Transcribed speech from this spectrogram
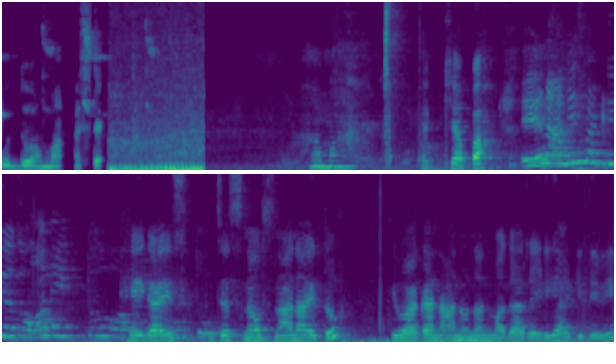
ಮುದ್ದು ಅಮ್ಮ ಅಷ್ಟೇ. ಅಮ್ಮ ತಗ್ಯಪ್ಪ. ಏ ನಾನೇನ್ ಮಾಡ್ಲಿ? ಅದು ಆನ್ ಇತ್ತು. ಹೇ ಗಾಯ್ಸ್ ಜಸ್ಟ್ ನಾವು ಸ್ನಾನ ಆಯಿತು. ಇವಾಗ ನಾನು ನನ್ನ ಮಗ ರೆಡಿ ಆಗಿದ್ದೀವಿ.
